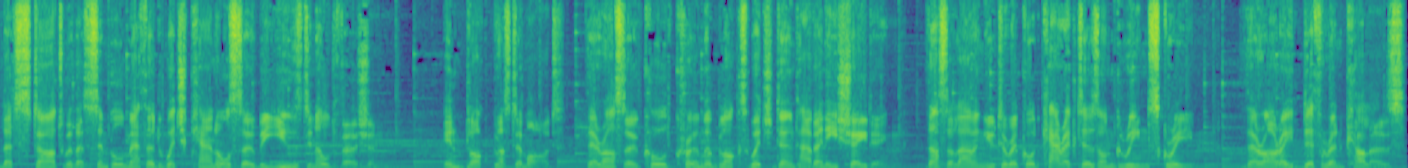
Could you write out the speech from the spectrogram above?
let's start with a simple method which can also be used in old version. In Blockbuster Mod, there are so-called chroma blocks which don't have any shading, thus allowing you to record characters on green screen. There are 8 different colors,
